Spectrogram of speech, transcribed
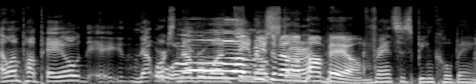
Ellen Pompeo, eh, network's Whoa, number one love female me some star. Ellen Pompeo. Frances Bean Cobain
